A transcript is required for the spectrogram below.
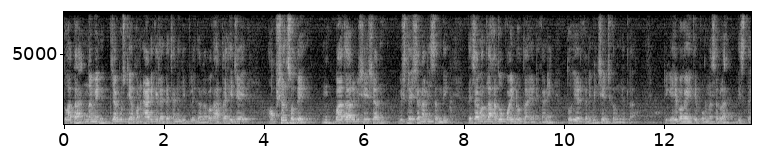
तो आता नवीन ज्या गोष्टी आपण ऍड केल्या त्याच्याने रिप्लेस झाला. बघा आता हे जे ऑप्शन्स होते बाजार विशेषण विश्लेषण आणि संधी त्याच्यामधला हा जो पॉईंट होता या ठिकाणी तो या ठिकाणी मी चेंज करून घेतला. ठीक आहे हे बघा इथे पूर्ण सगळं दिसतंय.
